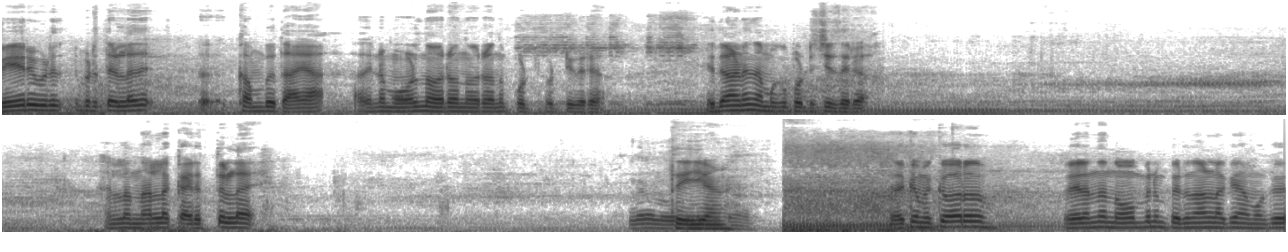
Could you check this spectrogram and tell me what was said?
വേര് ഇവിടെ ഇവിടുത്തെ ഉള്ളത് കമ്പ് തായ അതിന്റെ മുകളിൽ നിന്ന് ഓരോന്നോരോന്ന് പൊട്ടി പൊട്ടി വരിക. ഇതാണ് നമുക്ക് പൊട്ടിച്ച് തരിക. നല്ല നല്ല കരുത്തുള്ള തെയ്യാണ്. ഇതൊക്കെ മിക്കവാറും വരുന്ന നോമ്പിനും പെരുന്നാളിനൊക്കെ നമുക്ക്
